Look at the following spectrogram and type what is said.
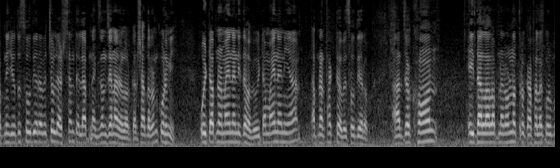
আপনি যেহেতু সৌদি আরবে চলে আসছেন, তাহলে আপনি একজন জেনারেল ওয়ার্কার, সাধারণ কর্মী। ওইটা আপনার মাইনা নিতে হবে। ওইটা মাইনা নিয়ে আপনার থাকতে হবে সৌদি আরব। আর যখন এই দালাল আপনার অন্যত্র কাফেলা করব,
